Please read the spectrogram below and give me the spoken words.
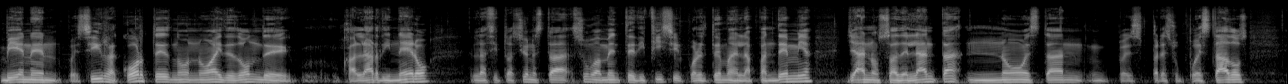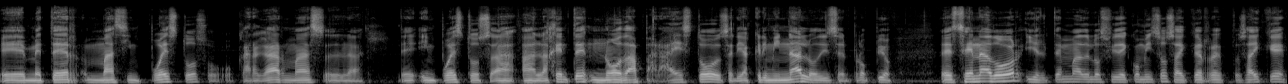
Vienen, pues sí, recortes, no, no hay de dónde jalar dinero la situación está sumamente difícil por el tema de la pandemia. Ya nos adelanta, no están pues presupuestados eh, meter más impuestos o, cargar más eh, eh, impuestos a, la gente. No da para esto, sería criminal, lo dice el propio senador. Y el tema de los fideicomisos hay que, pues hay que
